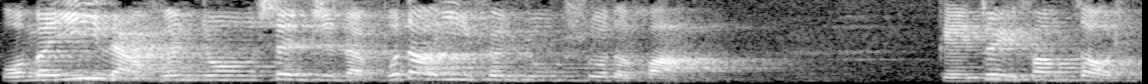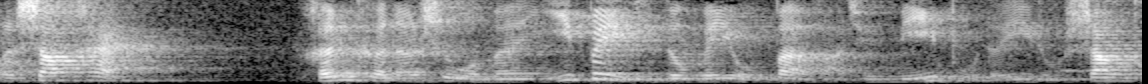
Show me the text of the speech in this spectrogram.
我们一两分钟，甚至呢不到一分钟说的话，给对方造成的伤害。很可能是我们一辈子都没有办法去弥补的一种伤口，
